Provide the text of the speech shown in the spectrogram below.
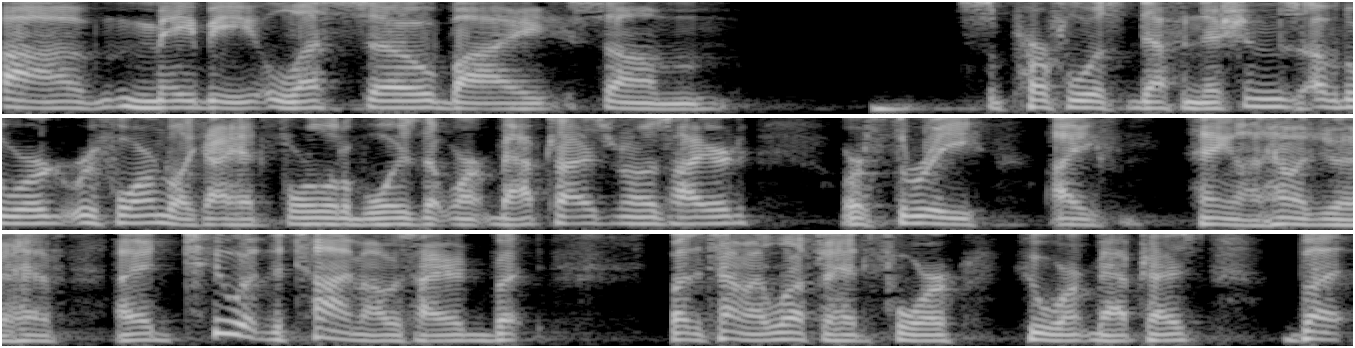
uh, maybe less so by some superfluous definitions of the word reformed. Like I had four little boys that weren't baptized when I was hired, or three. I hang on, how many did I have? I had two at the time I was hired, but by the time I left, I had four who weren't baptized. But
